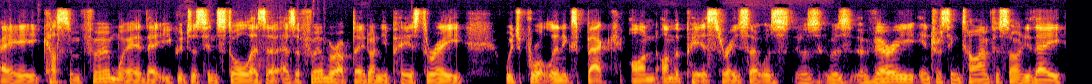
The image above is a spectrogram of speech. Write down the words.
a custom firmware that you could just install as a as a firmware update on your PS3, which brought Linux back on on the PS3. So it was it was it was a very interesting time for Sony. They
